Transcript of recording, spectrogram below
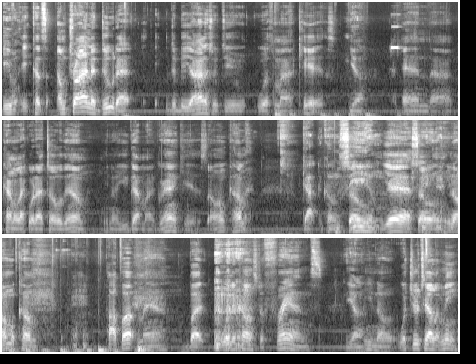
even because I'm trying to do that. To be honest with you, with my kids, Yeah. And uh, kind of like what I told them. You know, you got my grandkids, so I'm coming. Got to come So see him. yeah, so you know I'm gonna come pop up, man. But when it comes to friends, Yeah. you know what you're telling me,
